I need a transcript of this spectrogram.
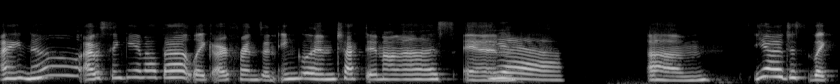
I know. I was thinking about that. Like our friends in England checked in on us and Yeah. Um yeah, just like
